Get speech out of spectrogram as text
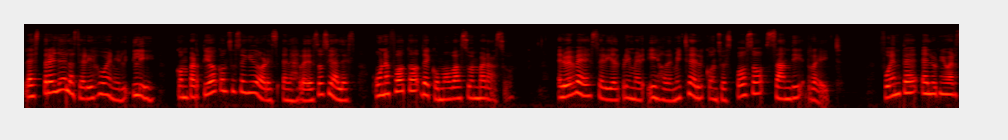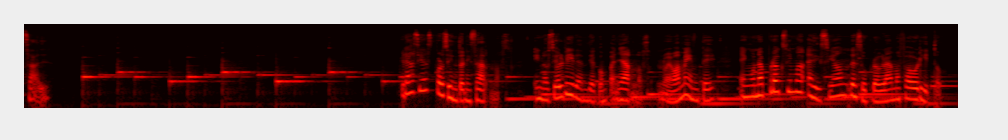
La estrella de la serie juvenil Glee compartió con sus seguidores en las redes sociales una foto de cómo va su embarazo. El bebé sería el primer hijo de Michelle con su esposo Sandy Rage. Fuente El Universal. Gracias por sintonizarnos y no se olviden de acompañarnos nuevamente en una próxima edición de su programa favorito,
